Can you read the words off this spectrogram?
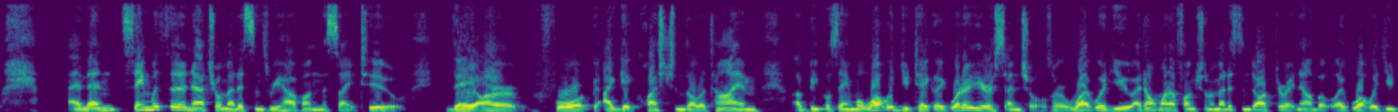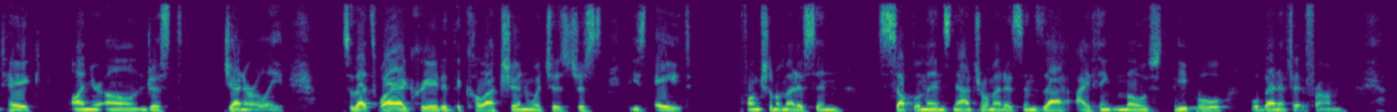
And then same with the natural medicines we have on the site too. They are for, I get questions all the time of people saying, well, what would you take? Like, what are your essentials? Or what would you, I don't want a functional medicine doctor right now, but like, what would you take on your own just generally? So that's why I created the collection, which is just these eight functional medicine supplements, natural medicines that I think most people will benefit from.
